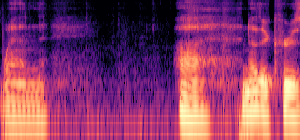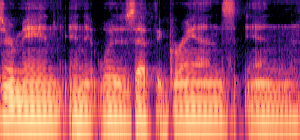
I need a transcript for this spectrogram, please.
when uh, another cruiser main, and it was at the Grands in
